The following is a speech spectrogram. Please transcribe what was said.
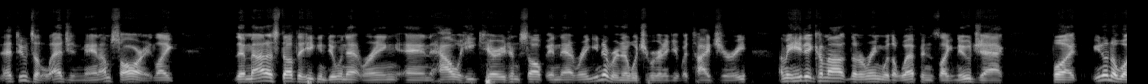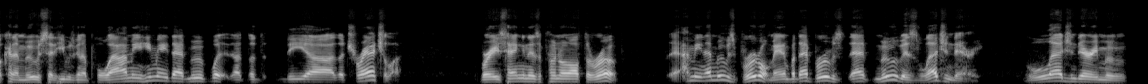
that dude's a legend, man. I'm sorry. Like, the amount of stuff that he can do in that ring and how he carried himself in that ring, you never know what you were going to get with Tajiri. I mean, he didn't come out of the ring with the weapons like New Jack, but you don't know what kind of move that he was going to pull out. I mean, he made that move with uh, the the uh, the tarantula, where he's hanging his opponent off the rope. I mean, that move is brutal, man. But that move that move is legendary, legendary move.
